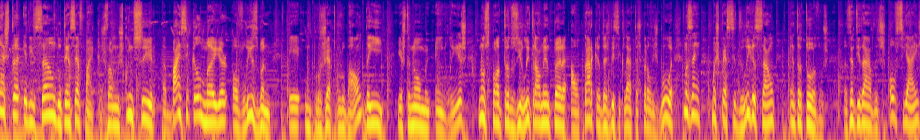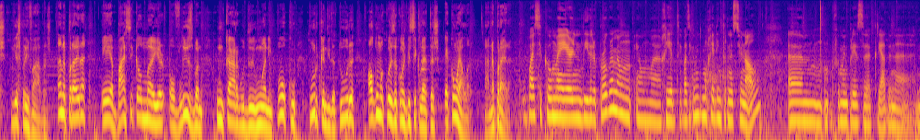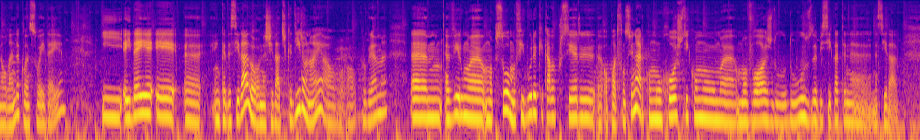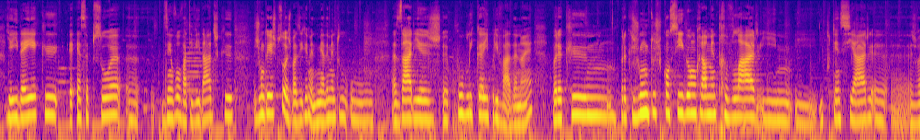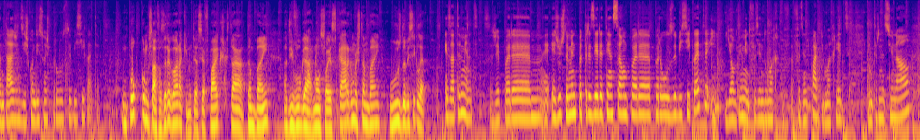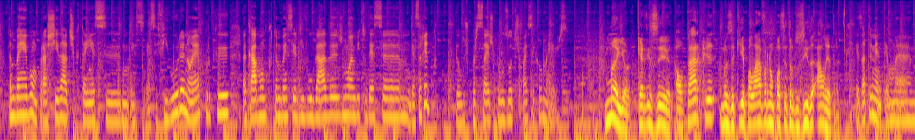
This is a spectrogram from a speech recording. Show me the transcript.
Nesta edição do TNCF Bikes vamos conhecer a Bicycle Mayor of Lisbon. É um projeto global, daí este nome em inglês. Não se pode traduzir literalmente para autarca das bicicletas para Lisboa, mas é uma espécie de ligação entre todos as entidades oficiais e as privadas. Ana Pereira é a Bicycle Mayor of Lisbon, um cargo de um ano e pouco por candidatura. Alguma coisa com as bicicletas é com ela, Ana Pereira. O Bicycle Mayor and Leader Program é, um, é uma rede, é basicamente uma rede internacional. Um, foi uma empresa criada na, na Holanda que lançou a ideia. E a ideia é, uh, em cada cidade, ou nas cidades que adiram não é, ao, ao programa, um, haver uma, uma pessoa, uma figura que acaba por ser, eh, ou pode funcionar, como o rosto e como uma, uma voz do, do uso da bicicleta na, na cidade. E a ideia é que essa pessoa uh, desenvolva atividades que juntem as pessoas, basicamente, nomeadamente o, o, as áreas uh, pública e privada, não é? Para que, para que juntos consigam realmente revelar e, e, e potenciar uh, as vantagens e as condições para o uso da bicicleta. Um pouco como está a fazer agora aqui no TSF Bikes, que está também a divulgar não só esse cargo, mas também o uso da bicicleta. Exatamente, ou seja, é, para, é justamente para trazer atenção para, para o uso da bicicleta e, e, obviamente, fazendo, uma, fazendo parte de uma rede internacional, também é bom para as cidades que têm esse, esse, essa figura, não é? Porque acabam por também ser divulgadas no âmbito dessa, dessa rede, pelos parceiros, pelos outros Bicycle Mayors. Mayor quer dizer autarca, mas aqui a palavra não pode ser traduzida à letra. Exatamente, é uma. É,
